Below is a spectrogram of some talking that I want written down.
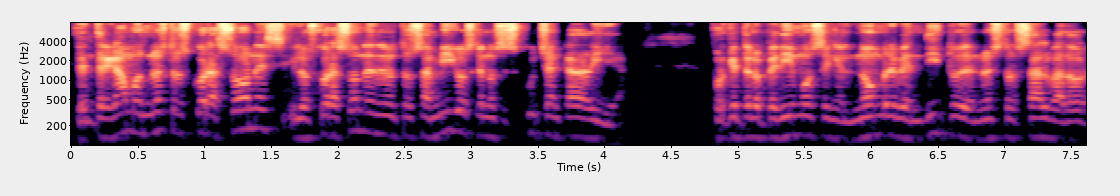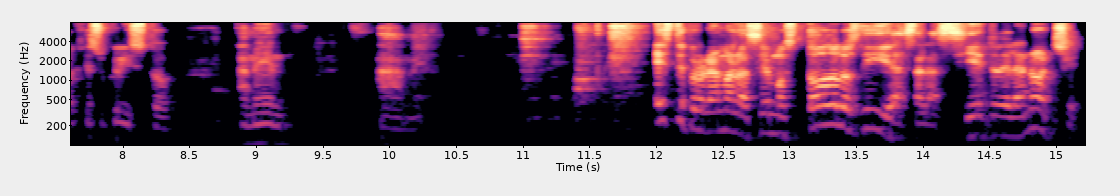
Te entregamos nuestros corazones y los corazones de nuestros amigos que nos escuchan cada día, porque te lo pedimos en el nombre bendito de nuestro Salvador Jesucristo. Amén. Amén. Este programa lo hacemos todos los días a las 7 de la noche.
